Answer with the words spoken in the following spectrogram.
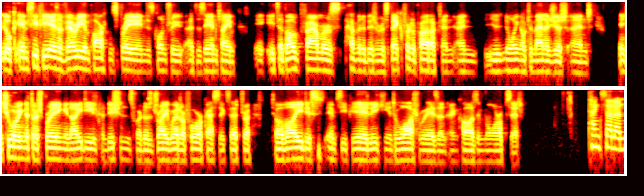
look, MCPA is a very important spray in this country. At the same time, it's about farmers having a bit of respect for the product and, and knowing how to manage it and ensuring that they're spraying in ideal conditions where there's dry weather forecasts, etc., to avoid this MCPA leaking into waterways and, and causing more upset. Thanks, Alan.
